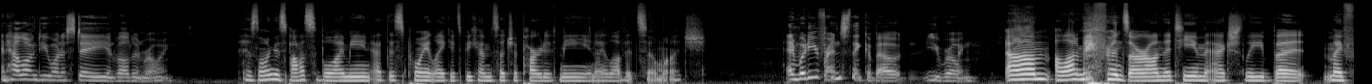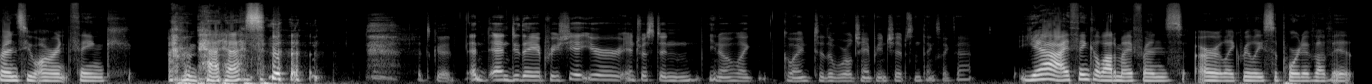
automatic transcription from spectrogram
And how long do you want to stay involved in rowing? As long as possible. I mean, at this point, like it's become such a part of me and I love it so much. And what do your friends think about you rowing? Um, a lot of my friends are on the team actually, but my friends who aren't think I'm a badass. That's good. And and do they appreciate your interest in, you know, like going to the world championships and things like that? Yeah, I think a lot of my friends are like really supportive of it.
